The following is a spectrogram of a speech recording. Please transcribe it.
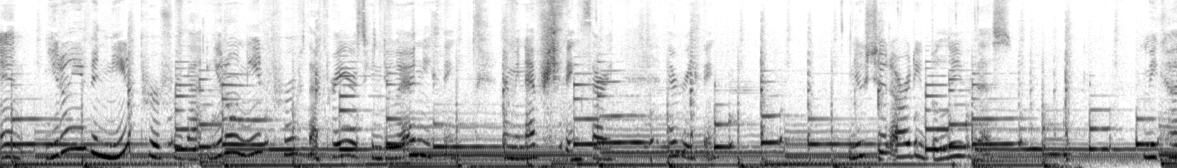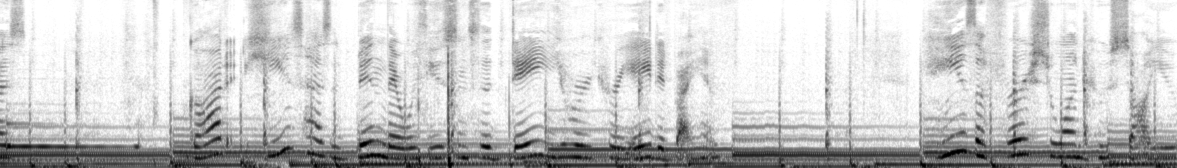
And you don't even need proof for that. You don't need proof that prayers can do anything. I mean, everything, sorry. Everything. You should already believe this. Because God, He has been there with you since the day you were created by Him. He is the first one who saw you.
